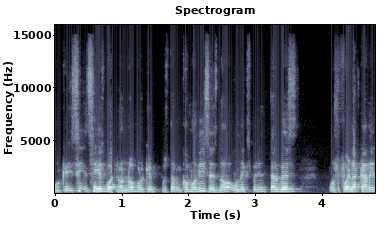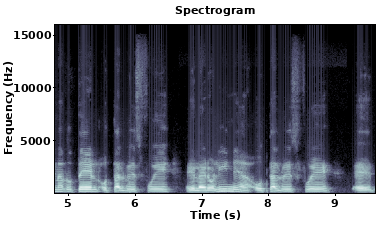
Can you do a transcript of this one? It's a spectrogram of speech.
Ok, sí, sí es bueno, ¿no? Porque, pues, también, como dices, ¿no? Una experiencia, tal vez, pues fue la cadena de hotel, o tal vez fue eh, la aerolínea, o tal vez fue, eh,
